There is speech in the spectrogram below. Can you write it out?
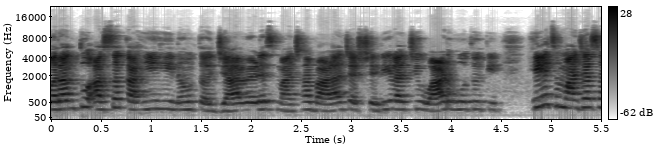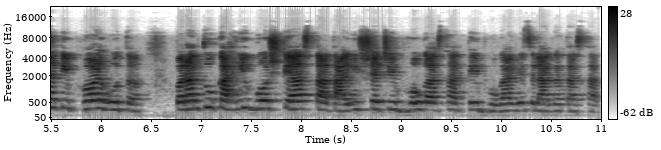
परंतु असं काहीही नव्हतं. ज्या वेळेस माझ्या बाळाच्या शरीराची वाढ होत होती हेच माझ्यासाठी फळ होतं. परंतु काही गोष्टी असतात आयुष्याचे भोग असतात ते भोगावेच लागत असतात.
